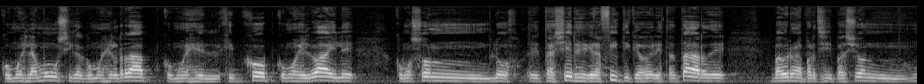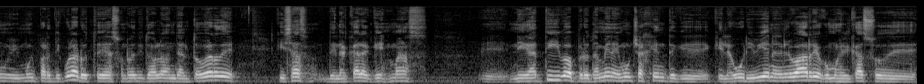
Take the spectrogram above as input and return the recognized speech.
como es la música, como es el rap, como es el hip hop, como es el baile, como son los talleres de graffiti que va a haber esta tarde, va a haber una participación muy, muy particular, ustedes hace un ratito hablaban de Alto Verde, quizás de la cara que es más eh, negativa, pero también hay mucha gente que, que labura y viene en el barrio, como es el caso de,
